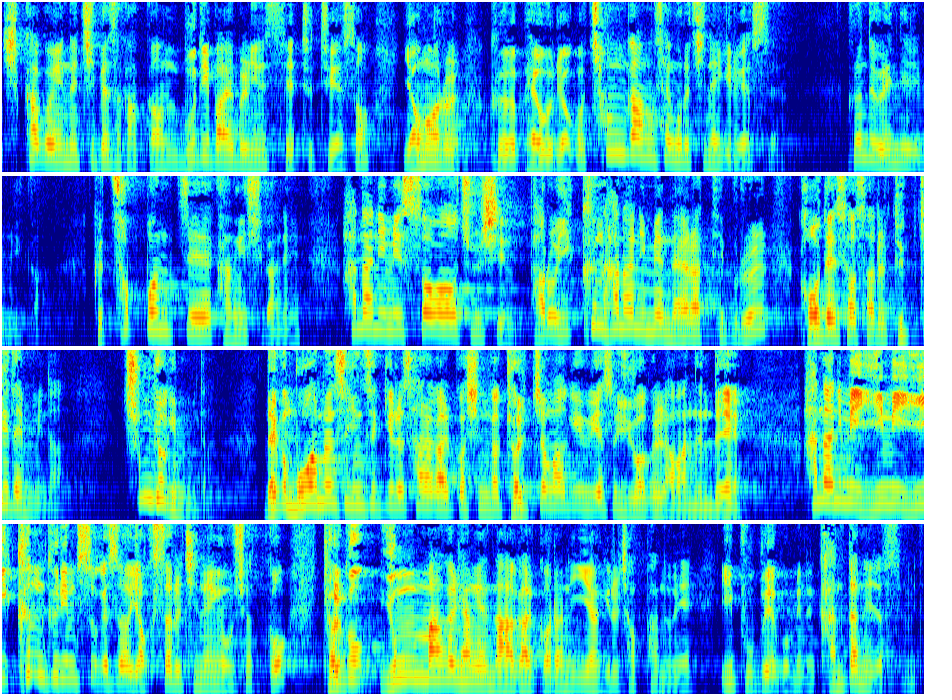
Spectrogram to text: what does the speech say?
시카고에 있는 집에서 가까운 무디 바이블 인스티튜트에서 영어를 그 배우려고 청강생으로 지내기로 했어요. 그런데 웬일입니까? 그 첫 번째 강의 시간에 하나님이 써 주신 바로 이 큰 하나님의 내러티브를 거대 서사를 듣게 됩니다. 충격입니다. 내가 뭐 하면서 인생길을 살아갈 것인가 결정하기 위해서 유학을 나왔는데 하나님이 이미 이 큰 그림 속에서 역사를 진행해 오셨고 결국 육막을 향해 나아갈 거라는 이야기를 접한 후에 이 부부의 고민은 간단해졌습니다.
